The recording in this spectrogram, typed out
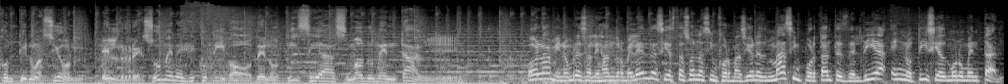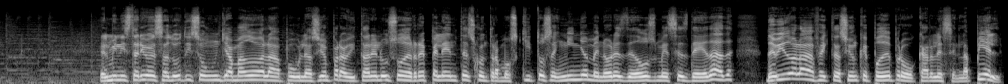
continuación el resumen ejecutivo de Noticias Monumental. Hola, mi nombre es Alejandro Meléndez y estas son las informaciones más importantes del día en Noticias Monumental. El Ministerio de Salud hizo un llamado a la población para evitar el uso de repelentes contra mosquitos en niños menores de dos meses de edad debido a la afectación que puede provocarles en la piel.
